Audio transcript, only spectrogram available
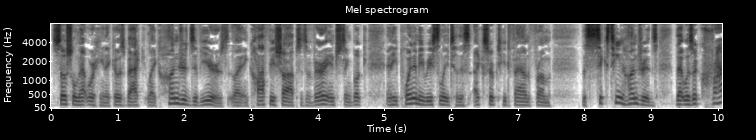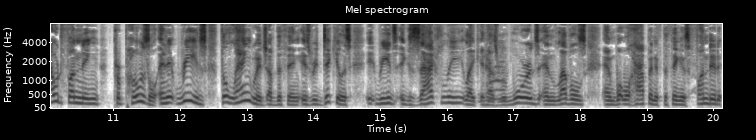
social networking that goes back like hundreds of years, like in coffee shops. It's a very interesting book. And he pointed me recently to this excerpt he'd found from the 1600s that was a crowdfunding proposal and it reads the language of the thing is ridiculous. It reads exactly like it has rewards and levels and what will happen if the thing is funded.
